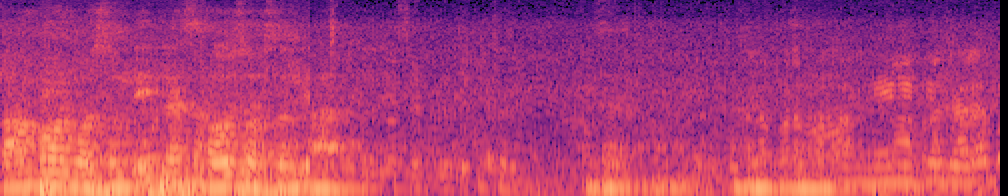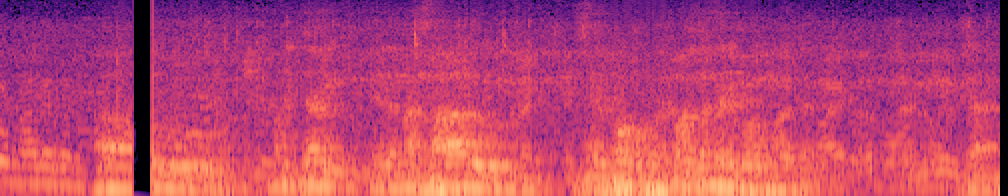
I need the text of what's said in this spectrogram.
కాంపౌండ్ వస్తుంది ప్లస్ హౌస్ వస్తుంది ఏదైనా స్థలాలు సరిపోకపోతే మాత్రం సరిపోకపోతే సార్.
